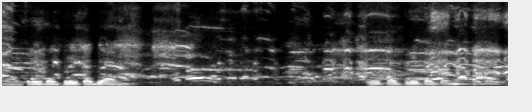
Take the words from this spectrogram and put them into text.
Yan, 3535 yan. 3535 doon mga idol.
